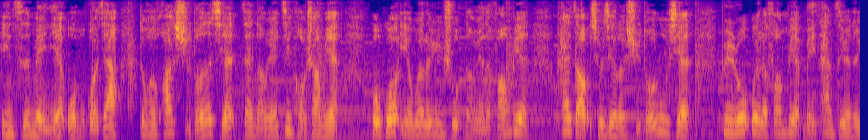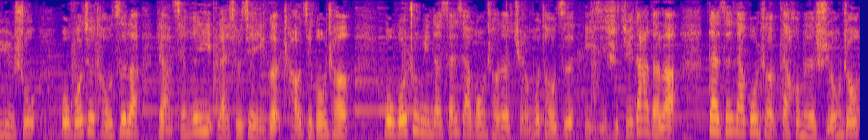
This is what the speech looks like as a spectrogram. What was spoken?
因此，每年我们国家都会花许多的钱在能源进口上面，我国也为了运输能源的方便，开凿修建了许多路线，比如为了方便煤炭资源的运输，我国就投。资了两千个亿来修建一个超级工程，我国著名的三峡工程的全部投资已经是巨大的了，但三峡工程在后面的使用中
